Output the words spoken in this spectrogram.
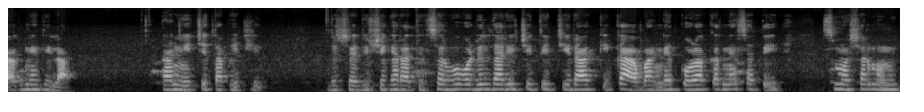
अग्नी दिला आणि चिता पेटली. दुसऱ्या दिवशी घरातील सर्व वडीलधारी चितेची राख एका भांड्यात गोळा करण्यासाठी स्मशानभूमीत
